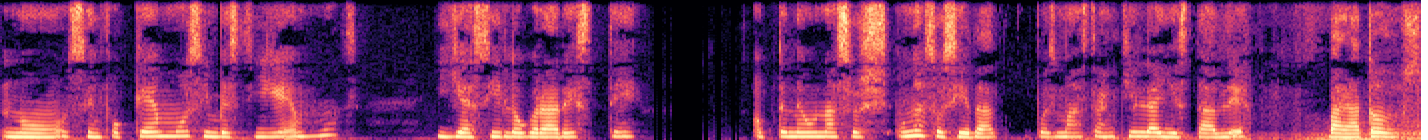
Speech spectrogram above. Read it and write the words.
nos enfoquemos, investiguemos y así lograr este obtener una, una sociedad pues más tranquila y estable para todos.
